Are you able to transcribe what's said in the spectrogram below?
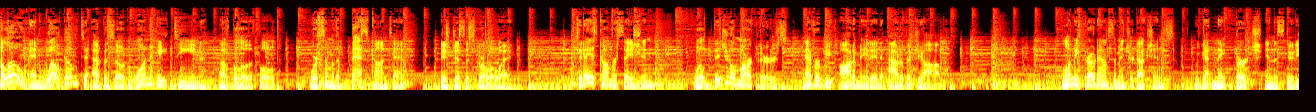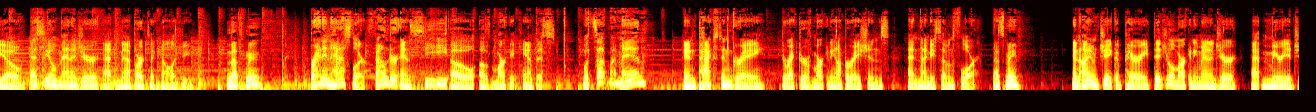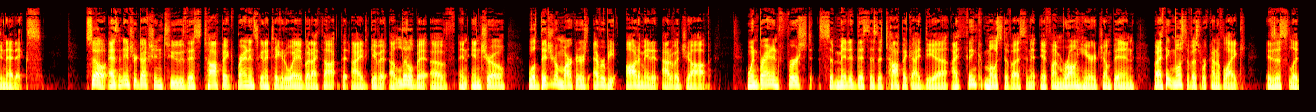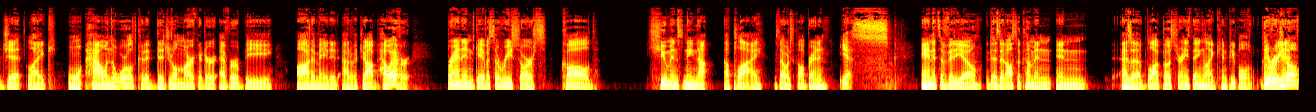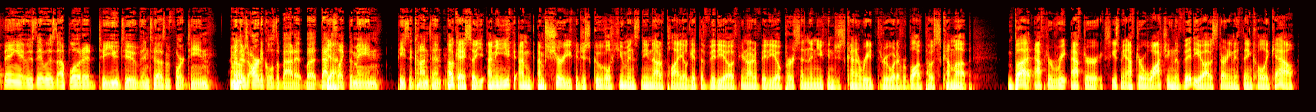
Hello, and welcome to episode 118 of Below the Fold, where some of the best content is just a scroll away. Today's conversation Will digital marketers ever be automated out of a job? Let me throw down some introductions. We've got Nate Birch in the studio, SEO manager at MapR Technology. That's me. Brandon Hassler, founder and CEO of Market Campus. What's up, my man? And Paxton Gray, director of marketing operations at 97th Floor. That's me. And I am Jacob Perry, digital marketing manager at Myriad Genetics. So, as an introduction to this topic, Brandon's going to take it away, but I thought that I'd give it a little bit of an intro. Will digital marketers ever be automated out of a job? When Brandon first submitted this as a topic idea, I think most of us, and if I'm wrong here, jump in, but I think most of us were kind of like, is this legit? Like, how in the world could a digital marketer ever be automated out of a job? However, Brandon gave us a resource called Humans Need Not Apply is that what it's called, Brandon? Yes. And it's a video. Does it also come in in as a blog post or anything? Like, can people the original it? thing? It was it was uploaded to YouTube in 2014. I mean, oh. there's articles about it, but that's yeah. like the main piece of content. Okay, so you, I mean, you, I'm I'm sure you could just Google "humans need not apply." You'll get the video. If you're not a video person, then you can just kind of read through whatever blog posts come up. But after re, after excuse me, after watching the video, I was starting to think, "Holy cow!"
